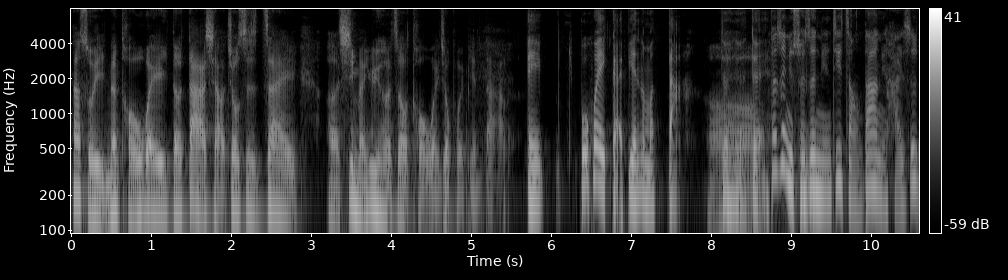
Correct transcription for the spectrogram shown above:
那所以那头围的大小就是在呃囟门愈合之后，头围就不会变大了。诶，不会改变那么大。哦对对对，但是你随着年纪长大，你还是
